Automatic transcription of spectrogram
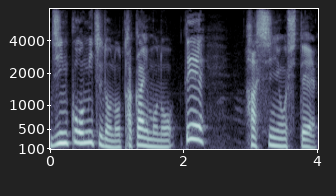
人口密度の高いもので発信をして、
